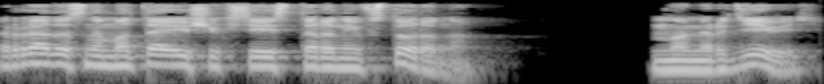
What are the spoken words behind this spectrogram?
радостно мотающихся из стороны в сторону. Номер 9.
